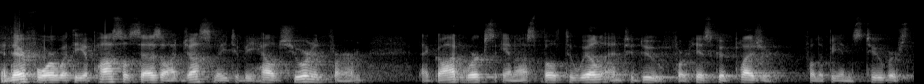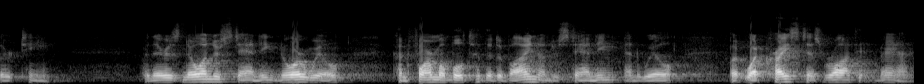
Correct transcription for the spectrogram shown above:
And therefore, what the apostle says ought justly to be held sure and firm that God works in us both to will and to do for his good pleasure. Philippians 2, verse 13. For there is no understanding nor will conformable to the divine understanding and will, but what Christ has wrought in man,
